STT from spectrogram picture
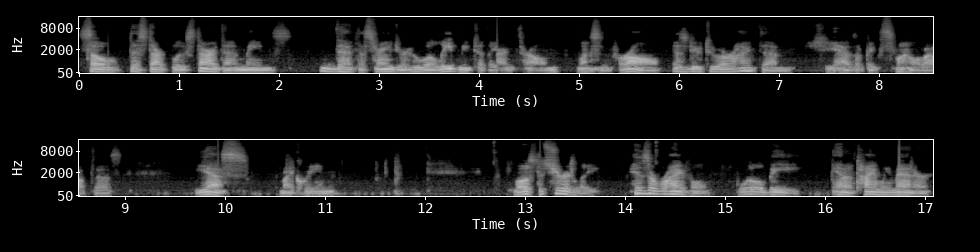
So, this dark blue star then means that the stranger who will lead me to the Iron Throne, once and for all, is due to arrive then. She has a big smile about this. Yes, my queen. Most assuredly, his arrival will be in a timely manner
